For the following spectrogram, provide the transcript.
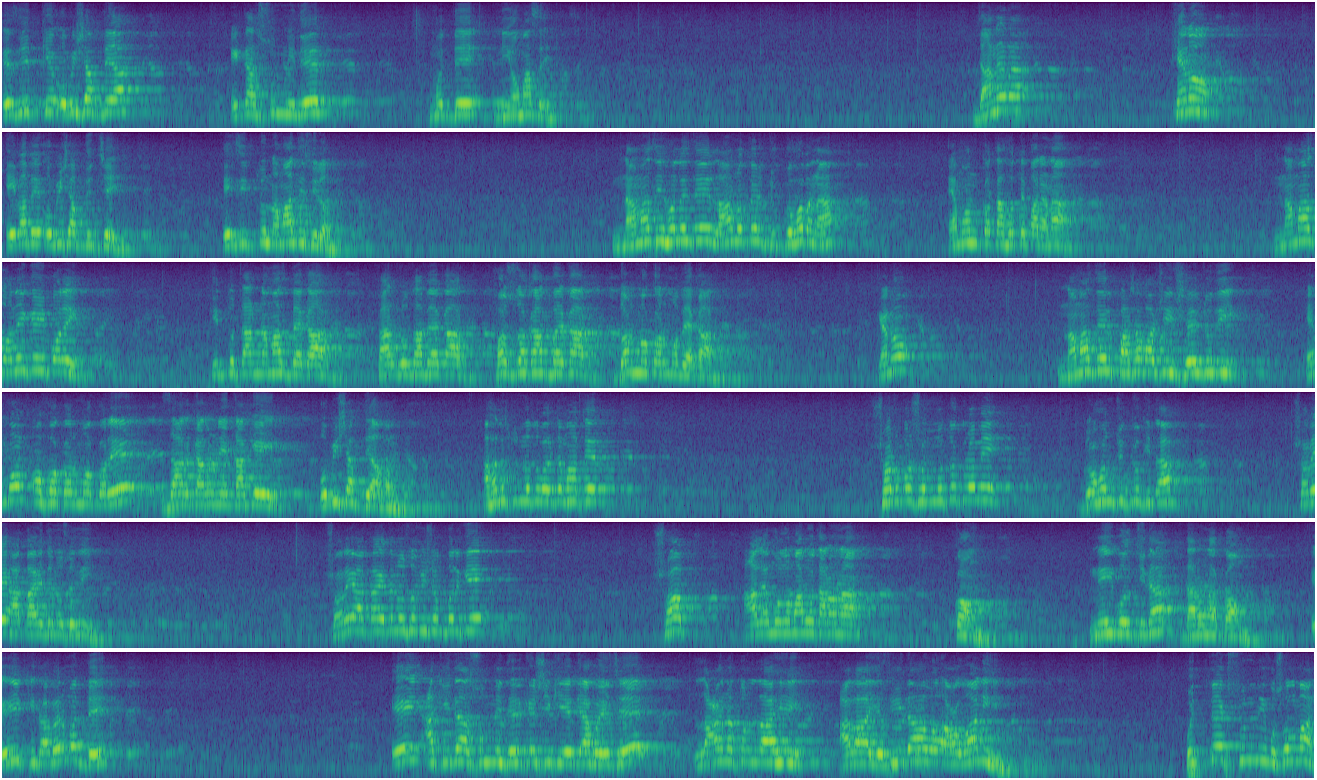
এজিদকে অভিশাপ দেয়া, এটা সুন্নিদের মধ্যে নিয়ম আছে। জানে না কেন এইভাবে অভিশাপ দিচ্ছে? এই জীব তো নামাজি ছিল। নামাজি হলে যে লানতের যোগ্য হবে না, এমন কথা হতে পারে না। নামাজ অনেকেই পড়ে, কিন্তু তার নামাজ বেকার, তার রোজা বেকার হজ্জকাত বেকার, ধর্মকর্ম বেকার। কেন? নামাজের পাশাপাশি সে যদি এমন অপকর্ম করে যার কারণে তাকে অভিশাপ দেওয়া হয়। আহলে সুন্নত ওয়াল জামাতের সর্বসম্মতক্রমে গ্রহণযোগ্য কিতাব সরে আকায়েদে নসবি। সরে আকায়েদে নসবি সম্পর্কে সব আলেমুলমারও ধারণা কম। নেই বলছি না, ধারণা কম। এই কিতাবের মধ্যে এই আকিদা সুন্নিদেরকে শিখিয়ে দেওয়া হয়েছে লায়নাতুল্লাহি আলা ইয়াজিদা ওয়া আওয়ানিহি। প্রত্যেক সুন্নি মুসলমান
